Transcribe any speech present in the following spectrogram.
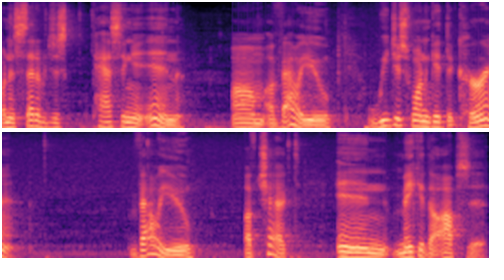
But instead of just passing it in um, a value, we just want to get the current value of checked and make it the opposite.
